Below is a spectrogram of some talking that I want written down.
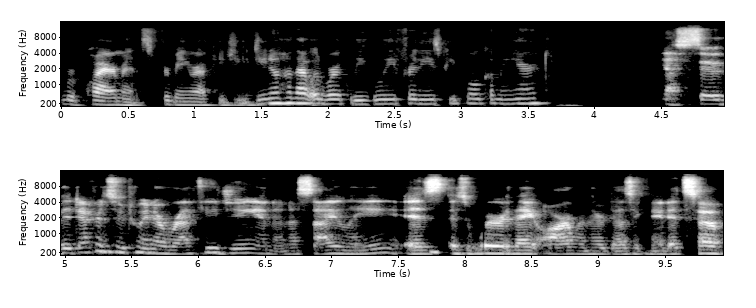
requirements for being a refugee do you know how that would work legally for these people coming here yes. So the difference between a refugee and an asylee is is where they are when they're designated. So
